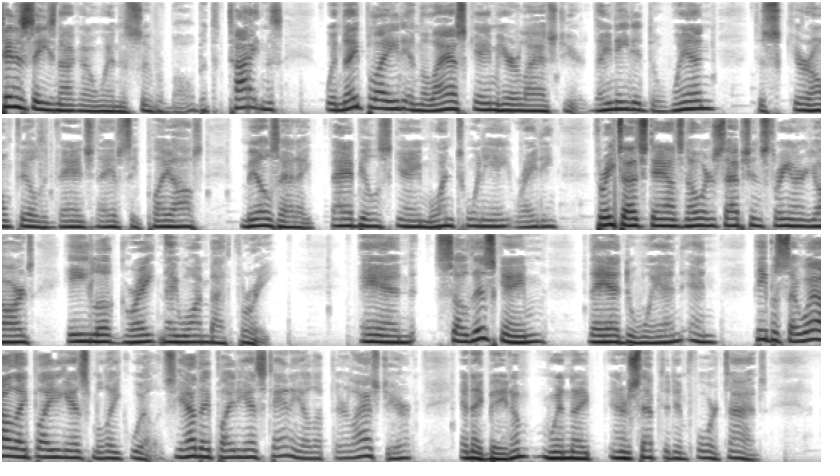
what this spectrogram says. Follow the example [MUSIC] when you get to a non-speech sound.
Tennessee's not going to win the Super Bowl, but the Titans, when they played in the last game here last year, they needed to win to secure home field advantage in the AFC playoffs. Mills had a fabulous game, 128 rating, three touchdowns, no interceptions, 300 yards. He looked great, and they won by three. And so this game, they had to win. And people say, well, they played against Malik Willis. Yeah, they played against Tannehill up there last year, and they beat him when they intercepted him four times.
